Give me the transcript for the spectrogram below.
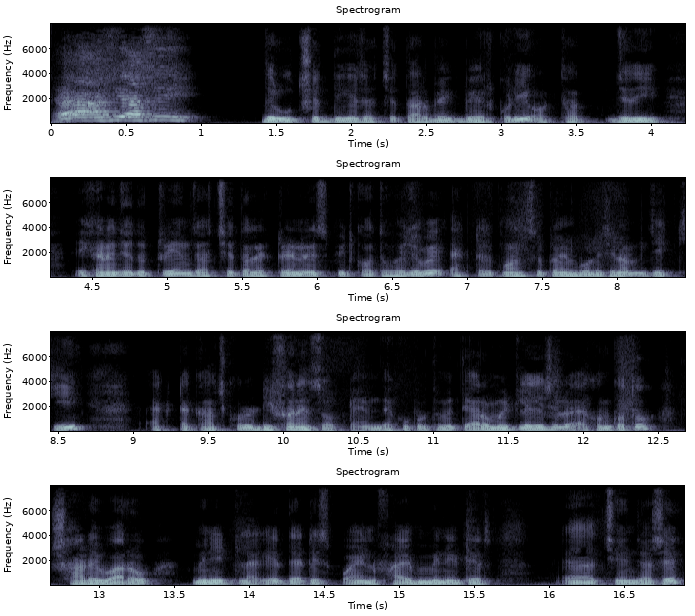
হ্যাঁ আসি আসি। দের উৎসের দিকে যাচ্ছে তার বেগ বের করি। অর্থাৎ যদি এখানে যেহেতু ট্রেন যাচ্ছে তাহলে ট্রেনের স্পিড কত হয়ে যাবে? একটা কনসেপ্ট আমি বলেছিলাম যে কি? একটা কাজ করো ডিফারেন্স অফ টাইম দেখো প্রথমে তেরো মিনিট লেগেছিলো, এখন কত? সাড়ে বারো মিনিট লাগে। দ্যাট ইজ পয়েন্ট ফাইভ মিনিটের চেঞ্জ আছে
